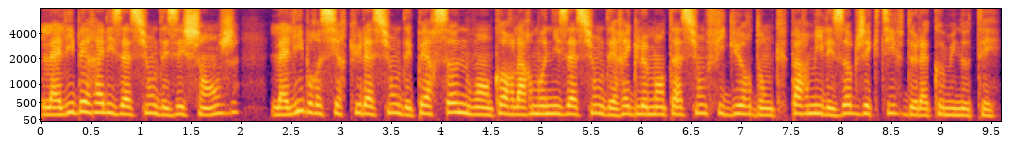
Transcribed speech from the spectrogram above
La libéralisation des échanges, la libre circulation des personnes ou encore l'harmonisation des réglementations figurent donc parmi les objectifs de la communauté.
